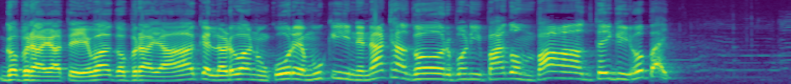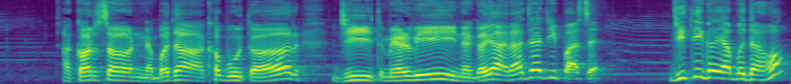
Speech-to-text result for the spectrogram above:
ગભરાયા તે એવા ગભરાયા કે લડવાનું કોરે મૂકીને નાઠા ઘર ભણી ભાગમ ભાગ થઈ ગઈ હો ભાઈ. આ કરશન ને બધા કબૂતર જીત મેળવીને ગયા રાજાજી પાસે. જીતી ગયા બધા, હો.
